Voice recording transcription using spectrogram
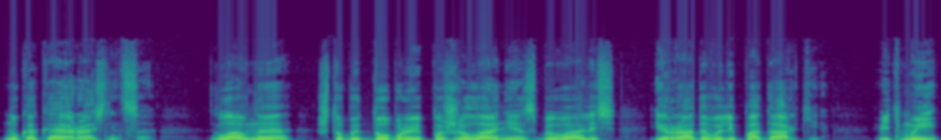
Ну какая разница? Главное, чтобы добрые пожелания сбывались и радовали подарки. Ведь мы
